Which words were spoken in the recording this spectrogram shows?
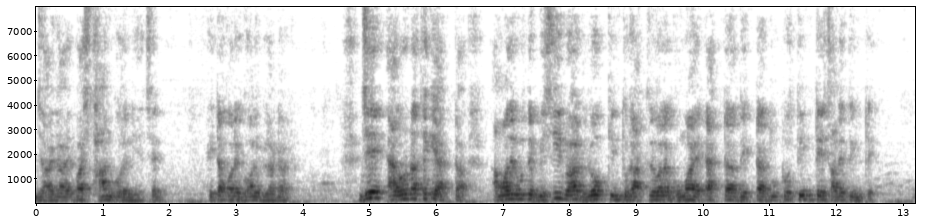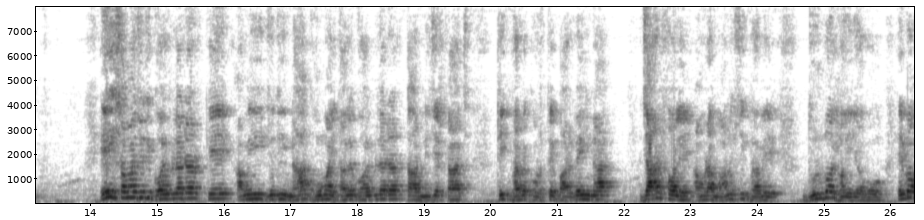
জায়গায় বা স্থান করে নিয়েছেন। এটা করে গল ব্লাডার যে এগারোটা থেকে একটা। আমাদের মধ্যে বেশিরভাগ লোক কিন্তু রাত্রেবেলা ঘুমায় একটা, দেড়টা, দুটো, তিনটে, সাড়ে তিনটে। এই সময় যদি গল ব্লাডারকে আমি যদি না ঘুমাই, তাহলে গল ব্লাডার তার নিজের কাজ ঠিকভাবে করতে পারবেই না। যার ফলে আমরা মানসিকভাবে দুর্বল হয়ে যাব এবং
